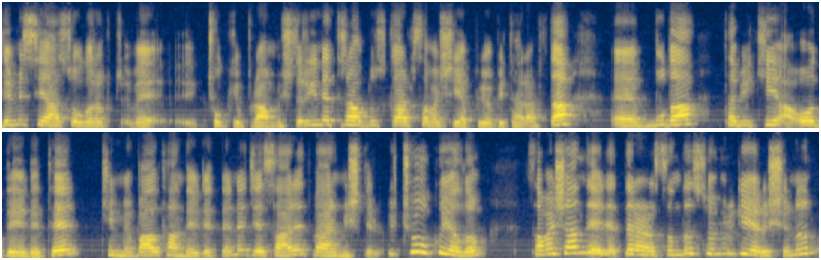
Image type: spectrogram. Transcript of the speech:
Değil mi? Siyasi olarak ve çok yıpranmıştır. Yine Trablusgarp Savaşı yapıyor bir tarafta. E, bu da tabii ki o devlete, kimi Balkan devletlerine cesaret vermiştir. Üçü okuyalım. Savaşan devletler arasında sömürge yarışının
